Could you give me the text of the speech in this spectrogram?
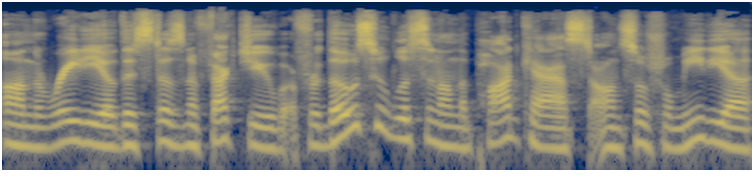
on the radio, this doesn't affect you, but for those who listen on the podcast on social media,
